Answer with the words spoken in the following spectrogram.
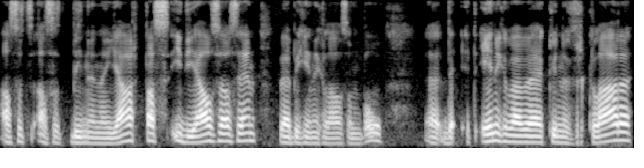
als, het, als het binnen een jaar pas ideaal zou zijn, wij geen glazen bol. De, het enige wat wij kunnen verklaren,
